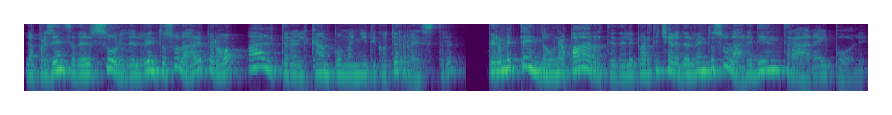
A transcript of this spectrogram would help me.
La presenza del Sole e del vento solare però altera il campo magnetico terrestre, permettendo a una parte delle particelle del vento solare di entrare ai poli.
